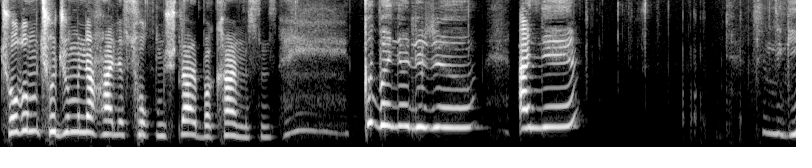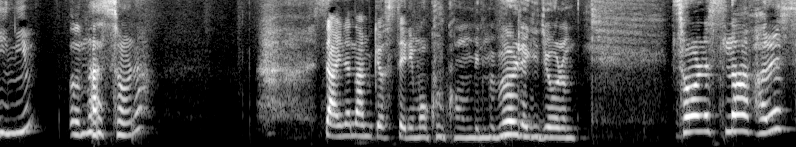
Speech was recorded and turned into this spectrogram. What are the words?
Çoluğumu çocuğumu ne hale sokmuşlar bakar mısınız? Kurban olurum. Annem. Şimdi giyineyim. Ondan sonra size aynadan bir göstereyim okul kombinimi. Böyle gidiyorum. Sonrası ne yaparız?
